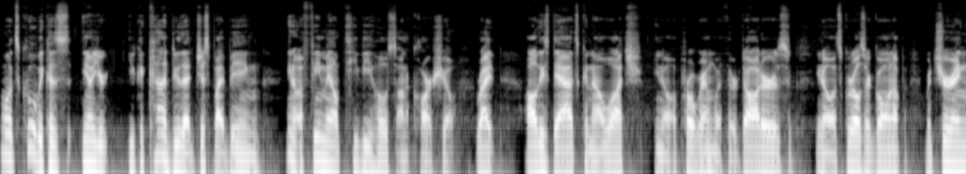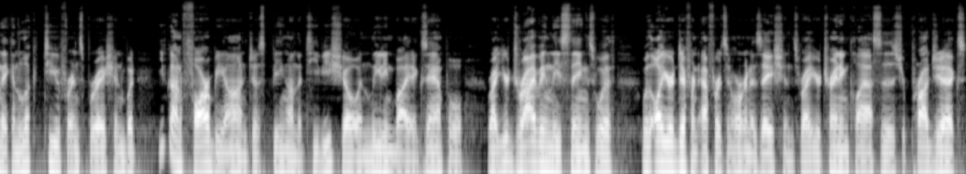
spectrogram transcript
Well, it's cool because you know you're you could kind of do that just by being you know, a female TV host on a car show, right? All these dads can now watch, you know, a program with their daughters. You know, as girls are growing up, maturing, they can look to you for inspiration. But you've gone far beyond just being on the TV show and leading by example, right? You're driving these things with with all your different efforts and organizations, right? Your training classes, your projects,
